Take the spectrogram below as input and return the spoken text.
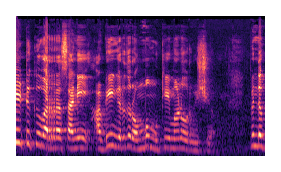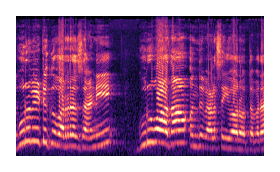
வீட்டுக்கு வர்ற சனி அப்படிங்கிறது ரொம்ப முக்கியமான ஒரு விஷயம். இப்போ இந்த குரு வீட்டுக்கு வர்ற சனி குருவாக தான் வந்து வேலை செய்வாரோ தவிர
